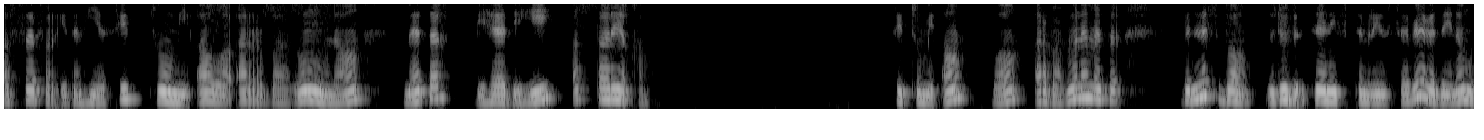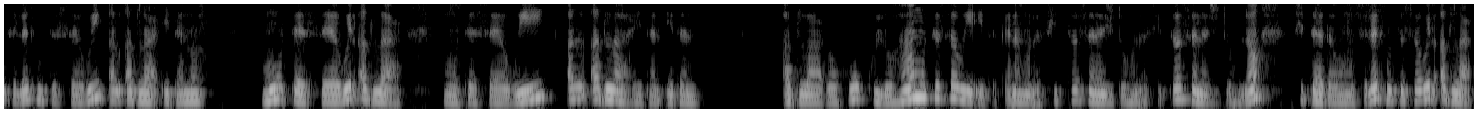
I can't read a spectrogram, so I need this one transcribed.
الصفر. إذا هي ستمائة وأربعون متر بهذه الطريقة. ستمائة وأربعون متر. بالنسبة للجزء الثاني في التمرين السابع لدينا مثلث متساوي الأضلاع. إذا متساوي الأضلاع. متساوي الأضلاع. إذا إذا أضلاعه كلها متساوية. إذا كان هنا ستة سنجد هنا ستة سنجد هنا ستة. هذا هو مثلث متساوي الأضلاع.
